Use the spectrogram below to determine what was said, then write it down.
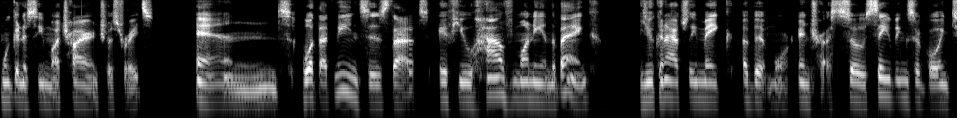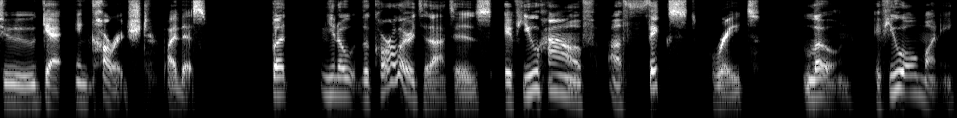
We're going to see much higher interest rates. And what that means is that if you have money in the bank, you can actually make a bit more interest. So savings are going to get encouraged by this. But, you know, the corollary to that is if you have a fixed rate loan, if you owe money,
